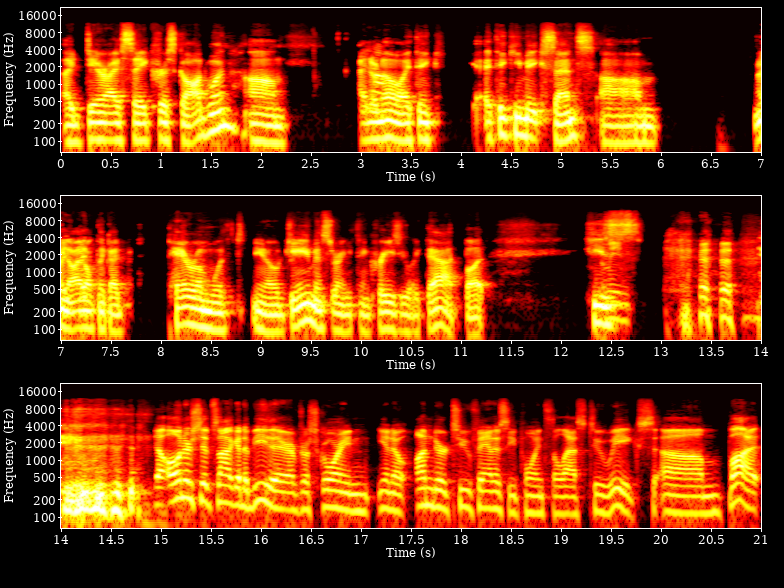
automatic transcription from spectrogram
I dare I say Chris Godwin. Um, I don't know. I think I think he makes sense. Um, you know, I- I, don't think I'd pair him with you know Jameis or anything crazy like that, but he's. the ownership's not going to be there after scoring, you know, under two fantasy points the last two weeks. Um, but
